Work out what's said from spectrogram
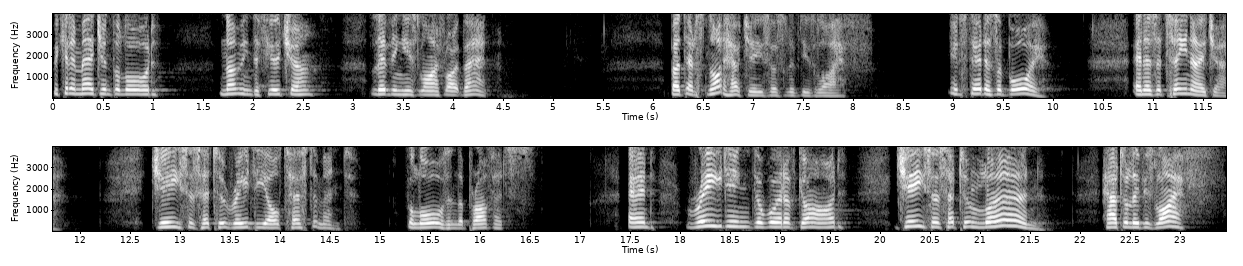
We can imagine the Lord knowing the future, living his life like that. But that's not how Jesus lived his life. Instead, as a boy and as a teenager, Jesus had to read the Old Testament, the laws and the prophets. And reading the Word of God, Jesus had to learn how to live his life.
